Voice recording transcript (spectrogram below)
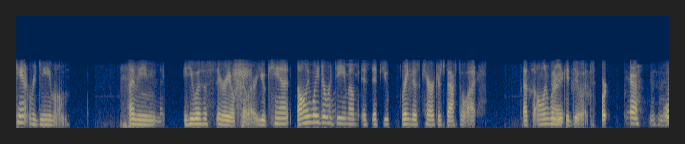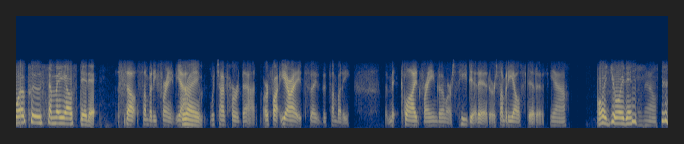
can't redeem him. I mean, he was a serial killer. You can't. The only way to redeem him is if you bring those characters back to life. That's the only way you could do it. Or yeah. hmm Or prove somebody else did it. so somebody framed, yeah, Right. which I've heard that, or fi- yeah, right, say that somebody, that Mi- Clyde framed him, or he did it, or somebody else did it. Yeah, Or Jordan. I know.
